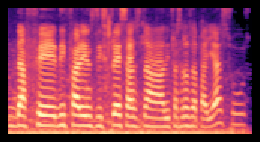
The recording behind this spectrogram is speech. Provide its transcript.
de fer diferents disfresses, de disfressar-nos de pallassos.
